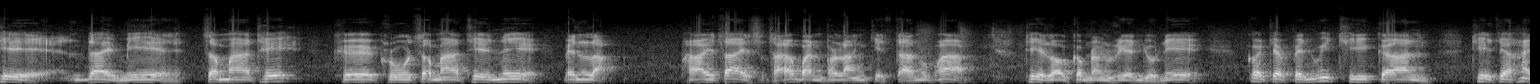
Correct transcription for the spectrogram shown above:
ที่ได้มีสมาธิคือครูสมาธินี่เป็นหลักภายใต้สถาบันพลังจิตานุภาพ ที่เรากำลังเรียนอยู่นี่ ก็จะเป็นวิธีการที่จะให้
